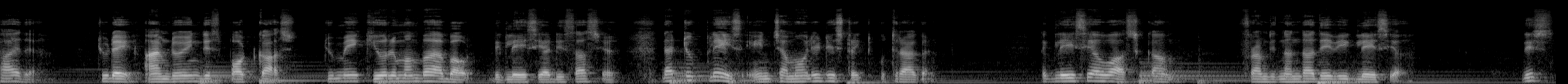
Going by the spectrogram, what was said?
Hi there. Today I am doing this podcast to make you remember about the glacier disaster that took place in Chamoli district, Uttarakhand. The glacier was come from the Nanda Devi glacier. This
